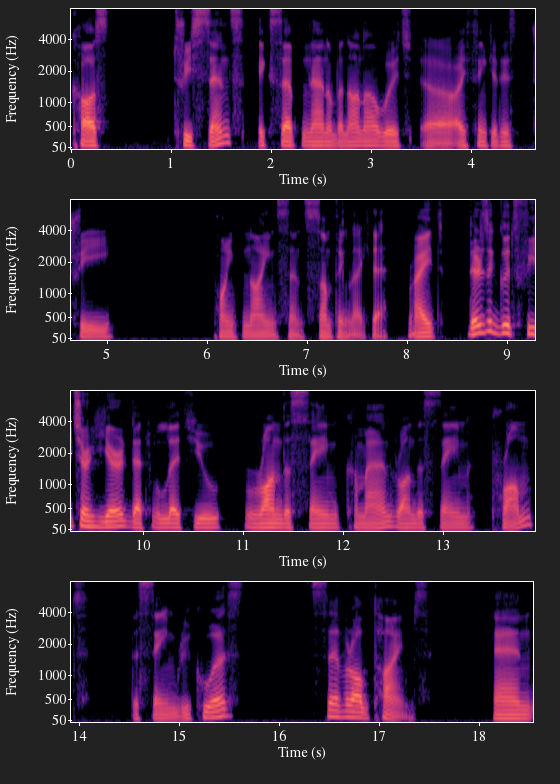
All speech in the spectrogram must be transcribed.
cost 3 cents except Nano Banana, which uh, I think it is 3.9 cents, something like that, right? There's a good feature here that will let you run the same command, run the same prompt, the same request several times. And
